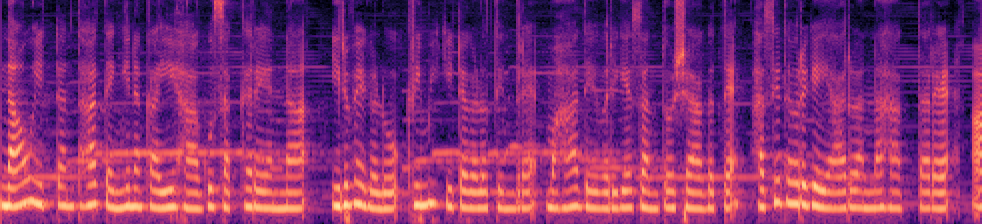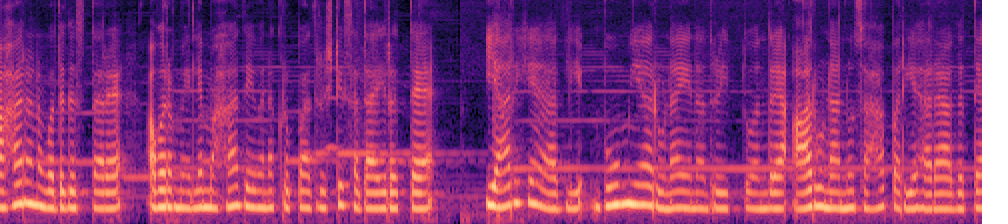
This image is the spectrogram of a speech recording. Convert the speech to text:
ನಾವು ಇಟ್ಟಂತಹ ತೆಂಗಿನಕಾಯಿ ಹಾಗೂ ಸಕ್ಕರೆಯನ್ನು ಇರುವೆಗಳು ಕ್ರಿಮಿಕೀಟಗಳು ತಿಂದರೆ ಮಹಾದೇವರಿಗೆ ಸಂತೋಷ ಆಗುತ್ತೆ. ಹಸಿದವರಿಗೆ ಯಾರು ಅನ್ನ ಹಾಕ್ತಾರೆ, ಆಹಾರನ ಒದಗಿಸ್ತಾರೆ, ಅವರ ಮೇಲೆ ಮಹಾದೇವನ ಕೃಪಾ ದೃಷ್ಟಿ ಸದಾ ಇರುತ್ತೆ. ಯಾರಿಗೆ ಆಗಲಿ, ಭೂಮಿಯ ಋಣ ಏನಾದರೂ ಇತ್ತು ಅಂದರೆ ಆ ಋಣನೂ ಸಹ ಪರಿಹಾರ ಆಗುತ್ತೆ.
